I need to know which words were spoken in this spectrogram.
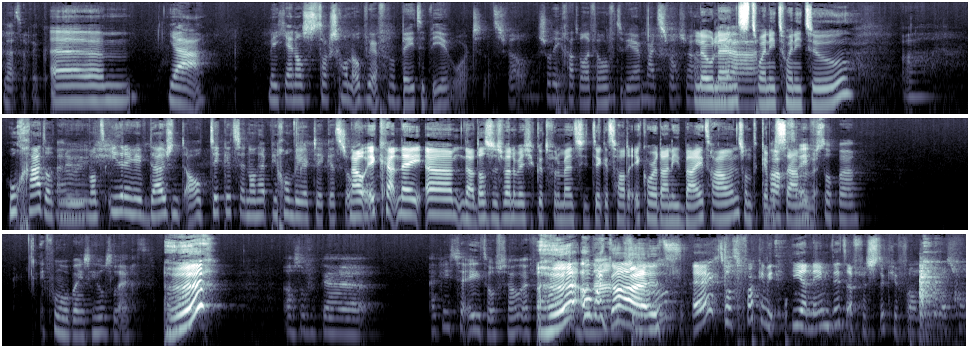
Letterlijk. Ehm, ja, weet je, en als het straks gewoon ook weer even wat beter weer wordt. Dat is wel, sorry, ik ga het wel even over het weer, maar het is wel zo. Lowlands Ja. Oh. 2022. Hoe gaat dat nu? Oei. Want iedereen heeft duizend al tickets en dan heb je gewoon weer tickets. Of Nou, ik ga... Nee, ehm, nou, dat is dus wel een beetje kut voor de mensen die tickets hadden. Ik hoor daar niet bij trouwens, want ik heb Wacht, het samen... even stoppen. Ik voel me opeens heel slecht. Huh? Alsof ik... eh, heb je iets te eten of zo? Even Huh? Oh my god. Echt? Wat fucking... Hier, neem dit even een stukje van. Van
